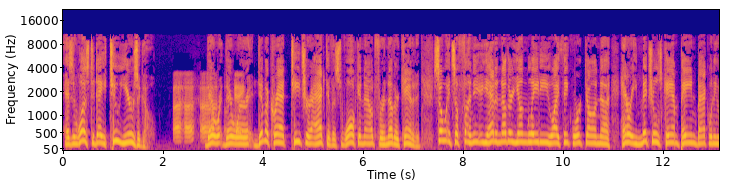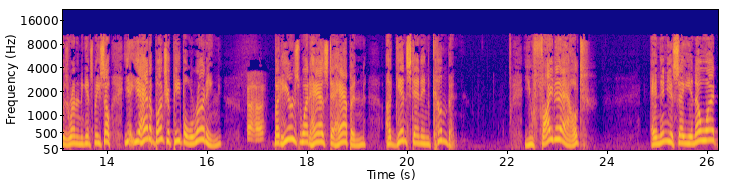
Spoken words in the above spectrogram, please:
as it was today two years ago. Uh-huh, uh-huh, there were there okay. were Democrat teacher activists walking out for another candidate. So it's a fun. You had another young lady who I think worked on uh, Harry Mitchell's campaign back when he was running against me. So you, you had a bunch of people running. Uh-huh. But here's what has to happen against an incumbent. You fight it out, and then you say, you know what?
